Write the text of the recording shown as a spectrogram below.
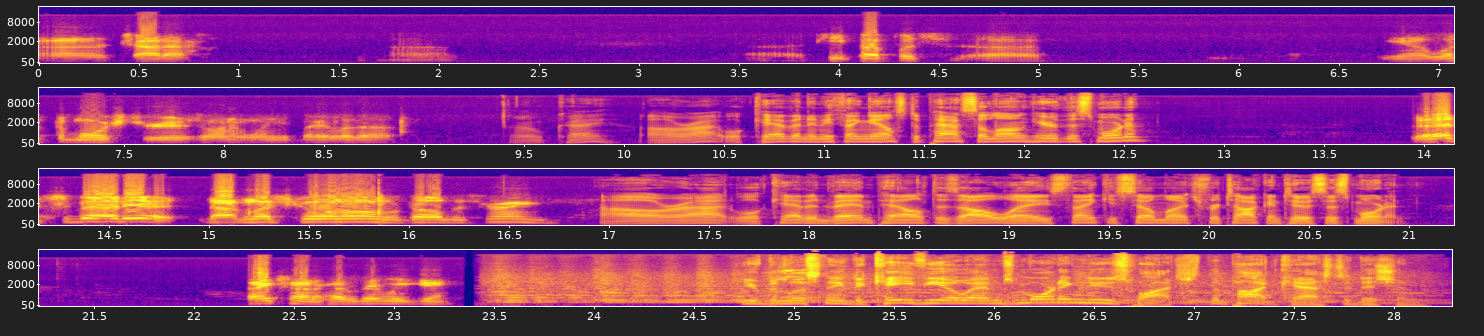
uh, try to uh, uh, keep up with uh, you know what the moisture is on it when you bale it up. Okay. All right. Well, Kevin, anything else to pass along here this morning? That's about it. Not much going on with all this rain. All right. Well, Kevin Van Pelt, as always, thank you so much for talking to us this morning. Thanks, Hunter. Have a great weekend. You've been listening to KVOM's Morning News Watch, the podcast edition.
